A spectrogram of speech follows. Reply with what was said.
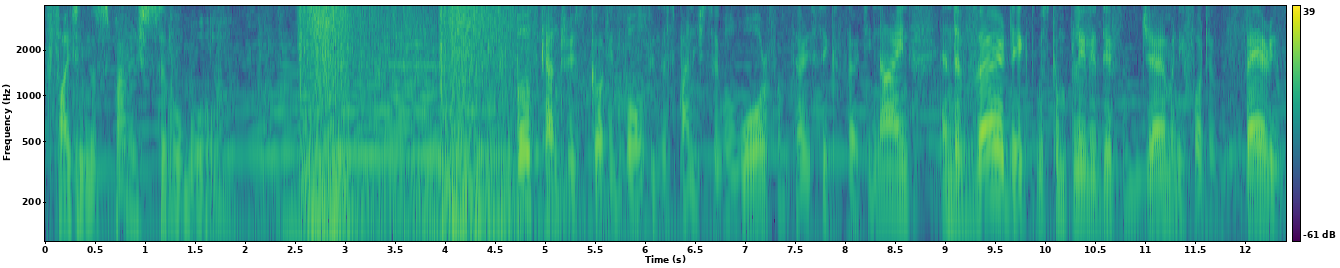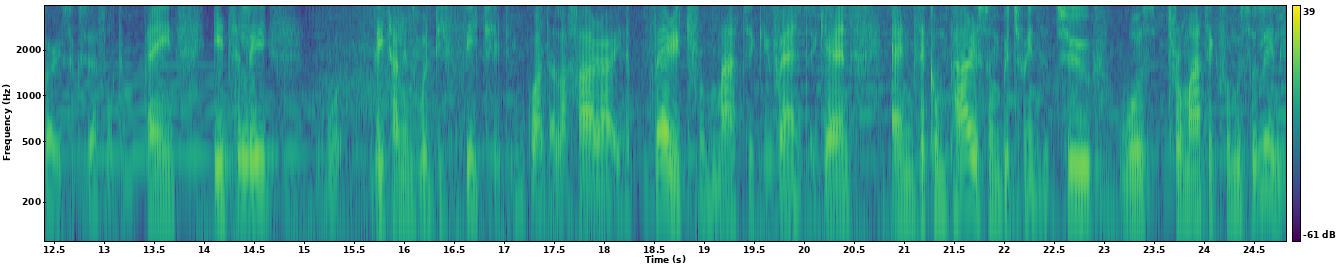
fighting the Spanish Civil War. Both countries got involved in the Spanish Civil War from 36-39, and the verdict was completely different. Germany fought a very, very successful campaign. Italy, the Italians were defeated in Guadalajara in a very traumatic event again, and the comparison between the two was traumatic for Mussolini.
